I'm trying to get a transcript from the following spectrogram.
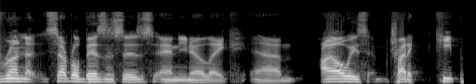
run several businesses, and you know, like um, I always try to keep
